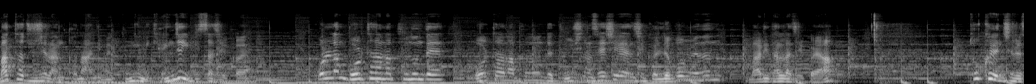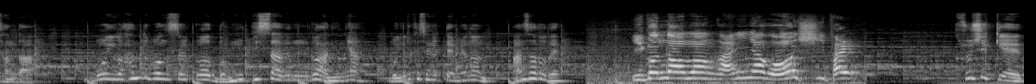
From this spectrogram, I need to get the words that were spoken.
맡아주질 않거나 아니면 공임이 굉장히 비싸질 거야. 꼴랑 볼트 하나 푸는데 볼트 하나 푸는데 2시간 3시간씩 걸려보면은 말이 달라질 거야. 토크렌치를 산다. 뭐 이거 한두 번 쓸 거 너무 비싼 거 아니냐? 뭐 이렇게 생각되면은 안 사도 돼. 이건 너무한 거 아니냐고, 시발! 수십 개의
